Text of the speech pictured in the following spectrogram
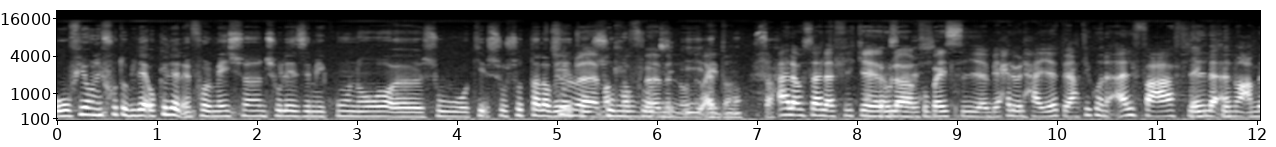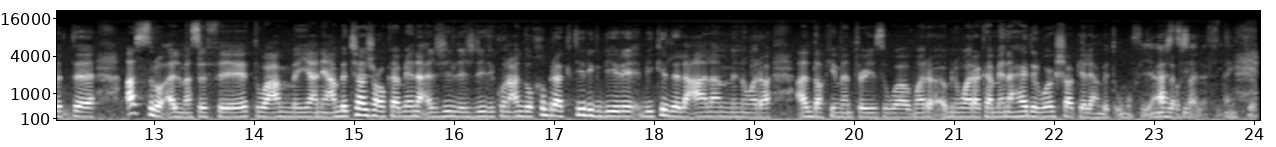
وفيهم يفوتوا بيلاقوا كل ال information شو لازم يكونوا شو شو شو الطلبات وشو المفروض أيضا. صح. أهلا وسهلا فيك رولا قبيسي بحلو الحياة ويعطيكم ألف عافية لأنه عم بتقصروا المسافات وعم يعني عم بتشجعوا كمان الجيل الجديد يكون عنده خبرة كثير كبيرة بكل العالم من وراء ال documentaries ومن وراء كمان هيدي ال workshop يلي عم بتقوموا فيها أهلا وسهلا فيك.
